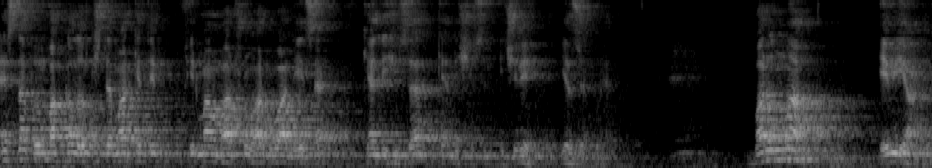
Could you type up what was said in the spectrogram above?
Esnafım, bakkalım, işte marketim, firmam var, şu var, bu var neyse. Kendi işi ise kendi işinin içini yazacak buraya. Barınma, evi yani.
